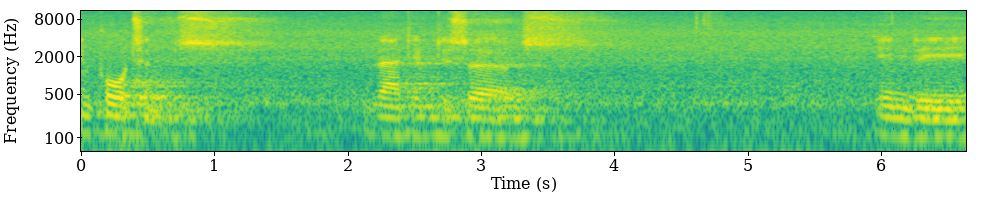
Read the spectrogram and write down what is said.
importance that it deserves in the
